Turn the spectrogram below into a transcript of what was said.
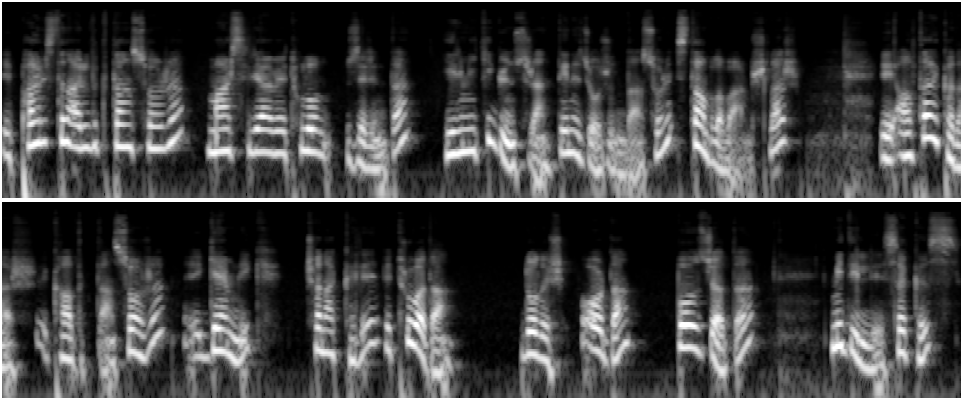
E, Paris'ten ayrıldıktan sonra Marsilya ve Toulon üzerinden 22 gün süren deniz yolculuğundan sonra İstanbul'a varmışlar. E, 6 ay kadar kaldıktan sonra e, Gemlik, Çanakkale ve Truva'dan dolaşıp oradan Bozcaada, Midilli, Sakız,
